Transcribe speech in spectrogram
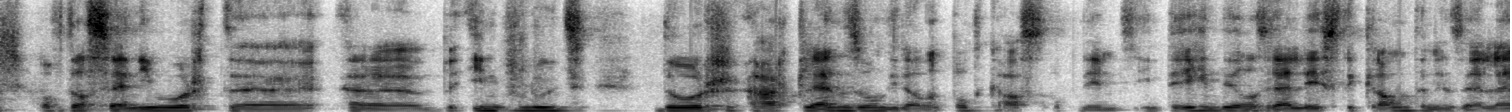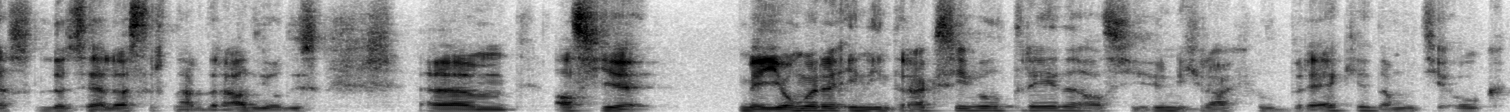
of dat zij niet wordt uh, uh, beïnvloed door haar kleinzoon die dan een podcast opneemt. Integendeel, zij leest de kranten en zij, luistert, zij luistert naar de radio. Dus um, als je met jongeren in interactie wilt treden, als je hun graag wilt bereiken, dan moet je ook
